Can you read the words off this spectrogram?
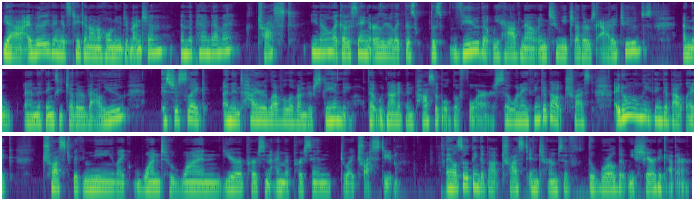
Yeah, I really think it's taken on a whole new dimension in the pandemic. Trust, you know, like I was saying earlier, like this this view that we have now into each other's attitudes and the and the things each other value. It's just like an entire level of understanding that would not have been possible before. So when I think about trust, I don't only think about like trust with me, like one to one, you're a person, I'm a person, do I trust you? I also think about trust in terms of the world that we share together,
